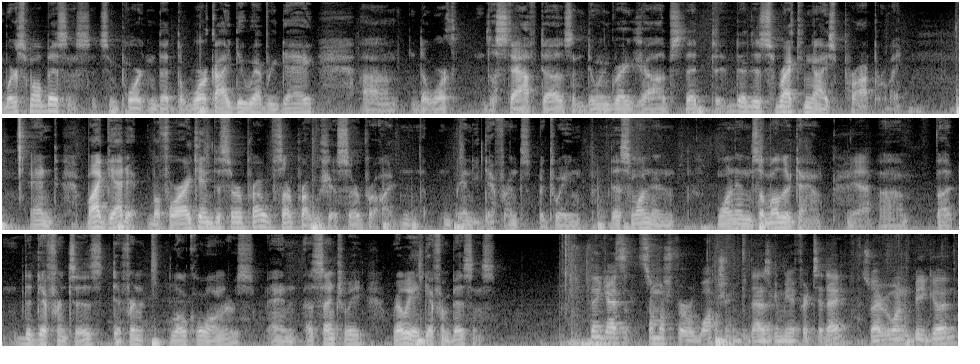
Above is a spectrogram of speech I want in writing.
we're a small business. It's important that the work I do every day, um, the work the staff does, and doing great jobs, that that is recognized properly. And I get it. Before I came to ServPro, ServPro was just ServPro. I didn't know any difference between this one and one in some other town. Yeah. Um, but the difference is different local owners and essentially really a different business. Thank you guys so much for watching. That is going to be it for today. So, everyone, be good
